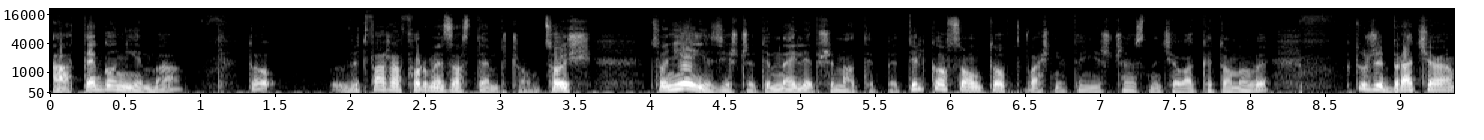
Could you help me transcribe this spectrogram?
a tego nie ma, to wytwarza formę zastępczą. Coś, co nie jest jeszcze tym najlepszym ATP, tylko są to właśnie te nieszczęsne ciała ketonowe, którzy bracia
